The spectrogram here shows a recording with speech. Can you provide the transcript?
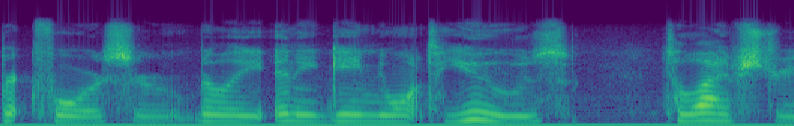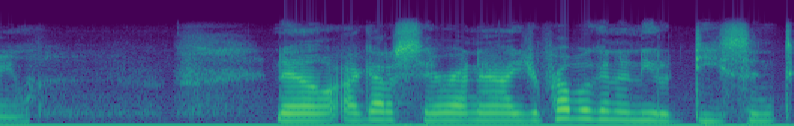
Brick Force or really any game you want to use to live stream. Now, I gotta say right now, you're probably gonna need a decent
